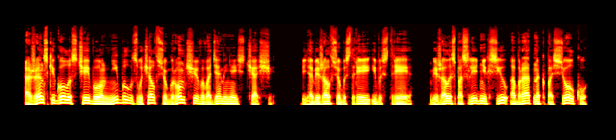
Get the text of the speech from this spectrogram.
А женский голос, чей бы он ни был, звучал все громче, выводя меня из чащи. Я бежал все быстрее и быстрее, бежал из последних сил обратно к поселку,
